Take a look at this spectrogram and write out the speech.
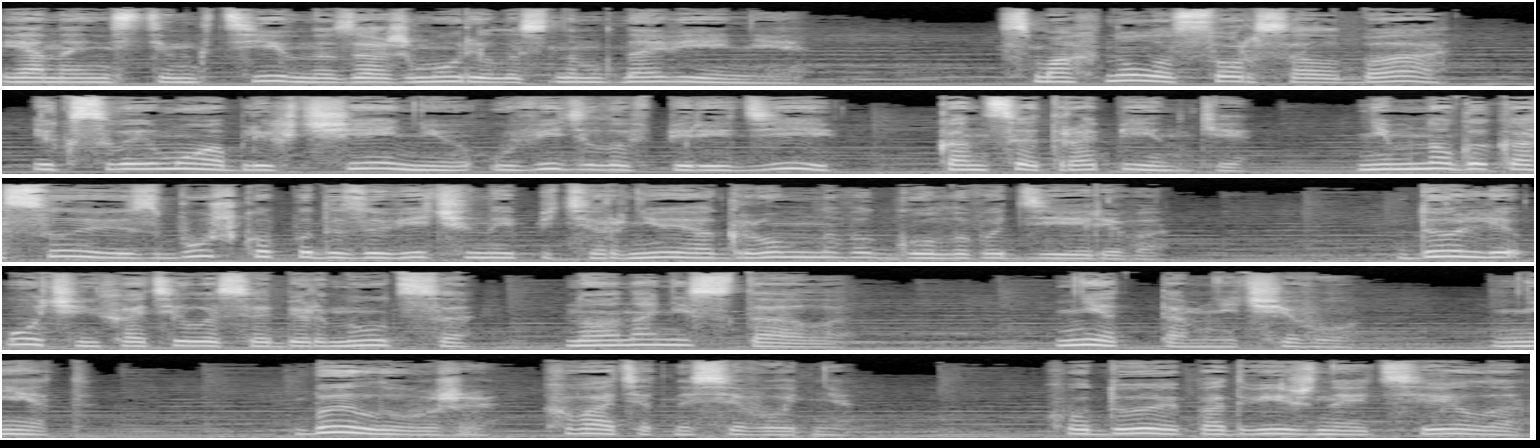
и она инстинктивно зажмурилась на мгновение. Смахнула ссор со лба и к своему облегчению увидела впереди, в конце тропинки, немного косую избушку под изувеченной пятерней огромного голого дерева. Долли очень хотелось обернуться, но она не стала. Нет там ничего. Нет. Было уже, хватит на сегодня. Худое подвижное тело,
